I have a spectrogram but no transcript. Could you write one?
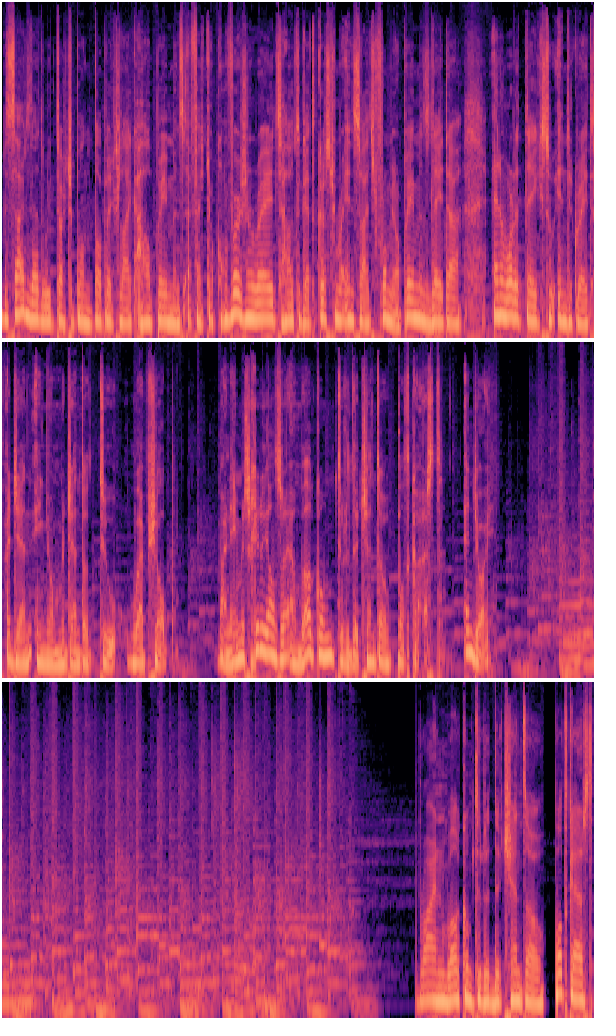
Besides that, we touch upon topics like how payments affect your conversion rates, how to get customer insights from your payments data, and what it takes to integrate Adyen in your Magento 2 webshop. My name is Guido Jansen and welcome to the Dutchento podcast. Enjoy! Brian, welcome to the Dutchento podcast.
